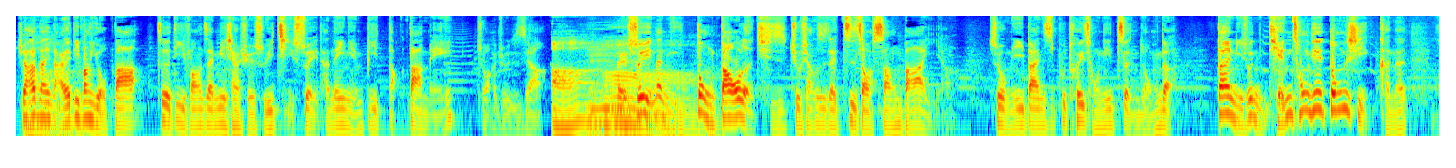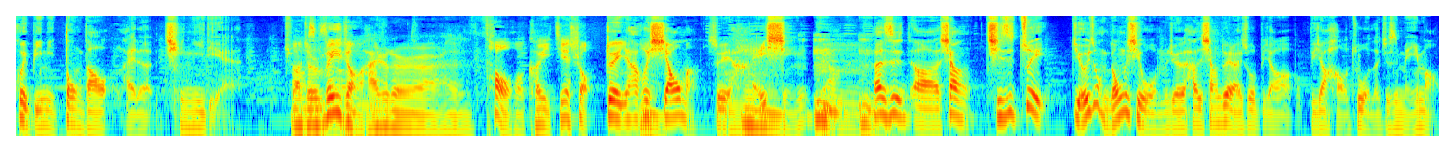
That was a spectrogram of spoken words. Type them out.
就他在哪个地方有疤，这个地方在面相学属于几岁，他那一年必倒大霉，主要就是这样。啊，对，所以那你动刀了，其实就像是在制造伤疤一样，所以我们一般是不推崇你整容的。当然，你说你填充这些东西，可能会比你动刀来的轻一点。啊，就是微整还是个呃凑合可以接受，对，它会消嘛，所以还行。但是呃，像其实最有一种东西，我们觉得它是相对来说比较比较好做的，就是眉毛。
